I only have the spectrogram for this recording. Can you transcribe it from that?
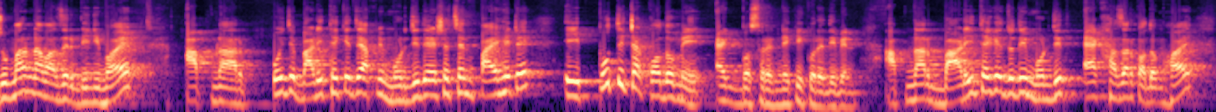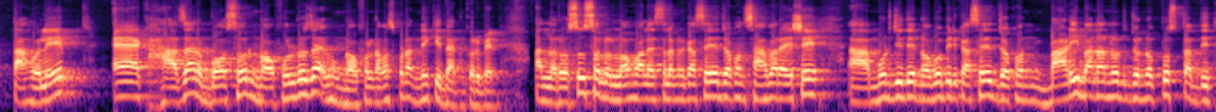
জুমার নামাজের বিনিময়ে আপনার ওই যে বাড়ি থেকে যে আপনি মসজিদে এসেছেন পায়ে হেঁটে, এই প্রতিটা কদমে এক বছরের নেকি করে দিবেন। আপনার বাড়ি থেকে যদি মসজিদ এক হাজার কদম হয়, তাহলে এক হাজার বছর নফল রোজা এবং নফল নামাজ পড়ার নেকি দান করবেন। আল্লাহ রসুল সাল্লাহ আলাইস্লামের কাছে যখন সাহাবারা এসে মসজিদে নববীর কাছে যখন বাড়ি বানানোর জন্য প্রস্তাব দিত,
